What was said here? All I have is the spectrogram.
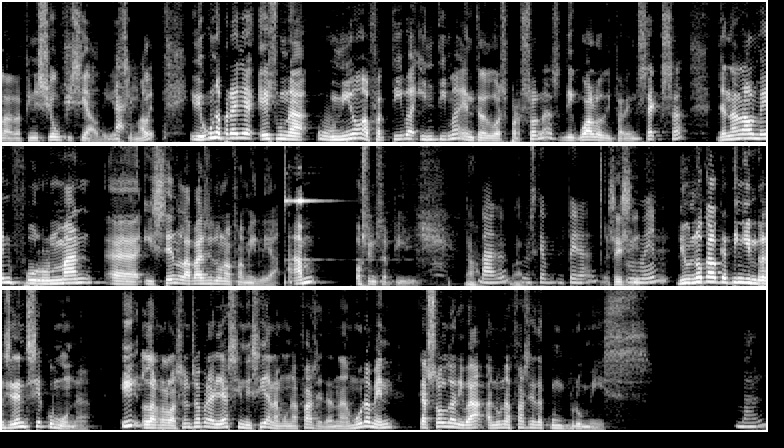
la definició oficial, diguéssim. Vale. I diu, una parella és una unió afectiva íntima entre dues persones d'igual o diferent sexe, generalment formant eh, i sent la base d'una família, amb o sense fills. Ah, Val, vale. és que, espera, Sí, sí. un moment. Diu, no cal que tinguin residència comuna. I les relacions de parella s'inicien amb una fase d'enamorament que sol derivar en una fase de compromís. Val.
